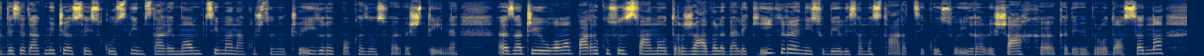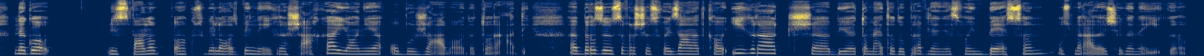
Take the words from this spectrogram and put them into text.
gde se takmičio sa iskusnim starim momcima nakon što je naučio igru i pokazao svoje veštine. Znači, u ovom parku su se stvarno održavale velike igre, nisu bili samo starci koji su igrali šah kad im je bilo dosadno, nego je stvarno, ako su bile ozbiljne igre šaha i on je obožavao da to radi. E, brzo je usavršio svoj zanat kao igrač, e, bio je to metod upravljanja svojim besom, usmeravajući ga na igru.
